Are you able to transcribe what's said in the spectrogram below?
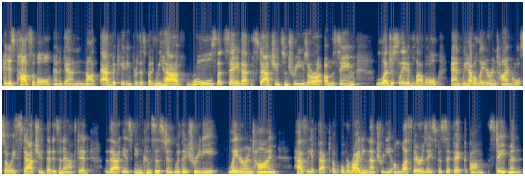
it is possible, and again, not advocating for this, but we have rules that say that statutes and treaties are on the same legislative level, and we have a later in time rule. So a statute that is enacted that is inconsistent with a treaty later in time has the effect of overriding that treaty unless there is a specific um, statement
